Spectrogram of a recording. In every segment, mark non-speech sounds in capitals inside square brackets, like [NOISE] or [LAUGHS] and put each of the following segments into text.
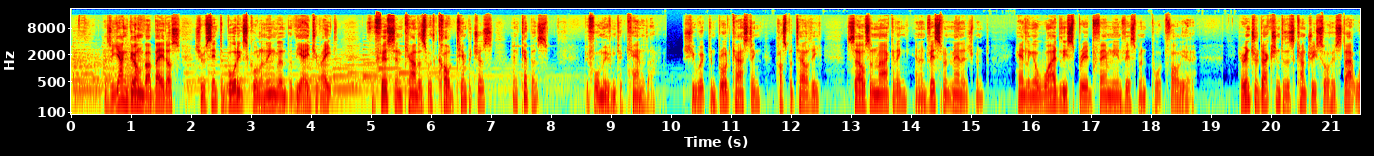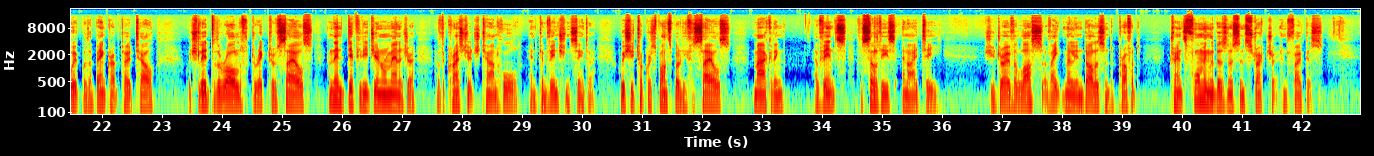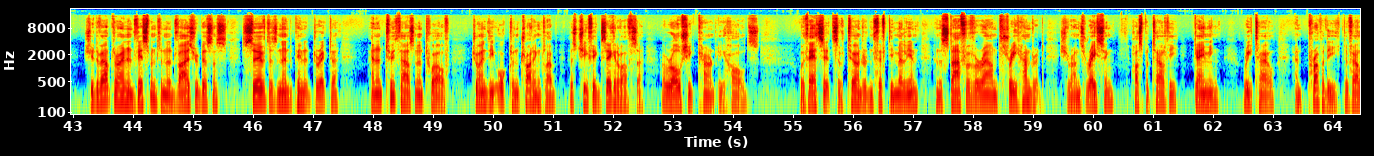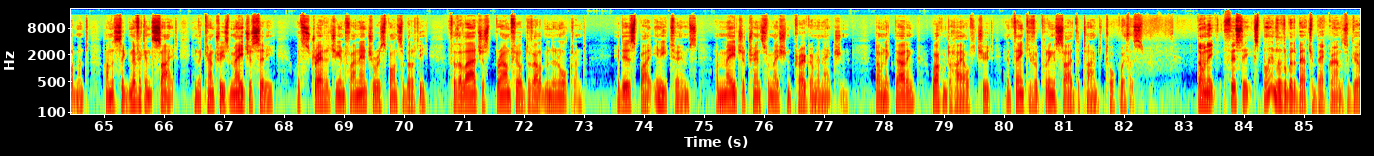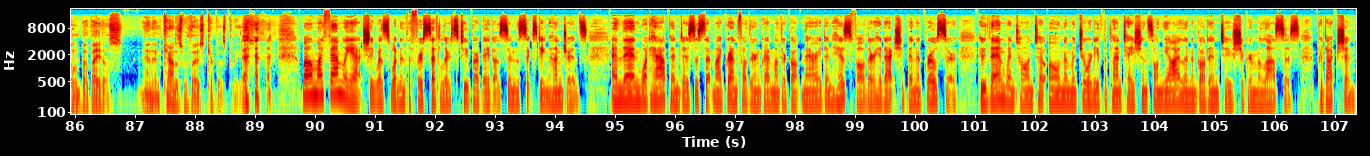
As a young girl in Barbados, she was sent to boarding school in England at the age of eight for first encounters with cold temperatures and kippers before moving to Canada. She worked in broadcasting, hospitality, sales and marketing, and investment management, handling a widely spread family investment portfolio. Her introduction to this country saw her start work with a bankrupt hotel, which led to the role of Director of Sales and then Deputy General Manager of the Christchurch Town Hall and Convention Centre, where she took responsibility for sales, marketing, events, facilities, and IT. She drove a loss of $8 million into profit, transforming the business in structure and focus. She developed her own investment and advisory business, served as an independent director, and in 2012 joined the Auckland Trotting Club as Chief Executive Officer, a role she currently holds. With assets of 250 million and a staff of around 300, she runs racing, hospitality, gaming, retail, and property development on a significant site in the country's major city with strategy and financial responsibility for the largest brownfield development in Auckland. It is, by any terms, a major transformation program in action. Dominique Dowding, welcome to High Altitude and thank you for putting aside the time to talk with us. Dominique, firstly, explain a little bit about your background as a girl in Barbados and encounters with those kippers, please? [LAUGHS] well, my family actually was one of the first settlers to Barbados in the 1600s. And then what happened is, is that my grandfather and grandmother got married, and his father had actually been a grocer who then went on to own a majority of the plantations on the island and got into sugar and molasses production.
